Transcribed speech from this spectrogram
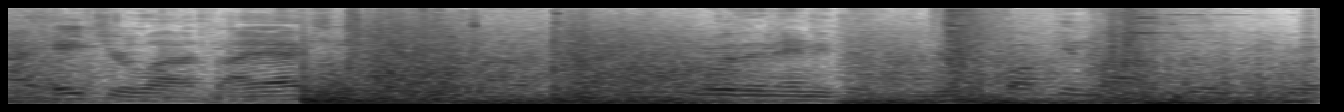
I hate your laugh. I actually hate your laugh more than anything. Your fucking laugh killed me, bro.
